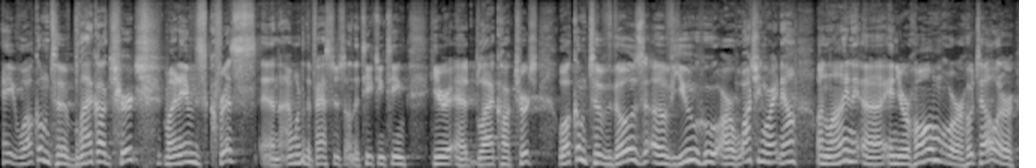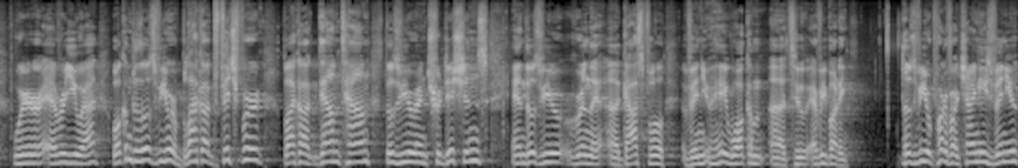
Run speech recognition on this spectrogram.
Hey, welcome to Blackhawk Church. My name is Chris, and I'm one of the pastors on the teaching team here at Blackhawk Church. Welcome to those of you who are watching right now online uh, in your home or hotel or wherever you at. Welcome to those of you who are Blackhawk Fitchburg, Blackhawk Downtown, those of you who are in traditions, and those of you who are in the uh, gospel venue. Hey, welcome uh, to everybody. Those of you who are part of our Chinese venue,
